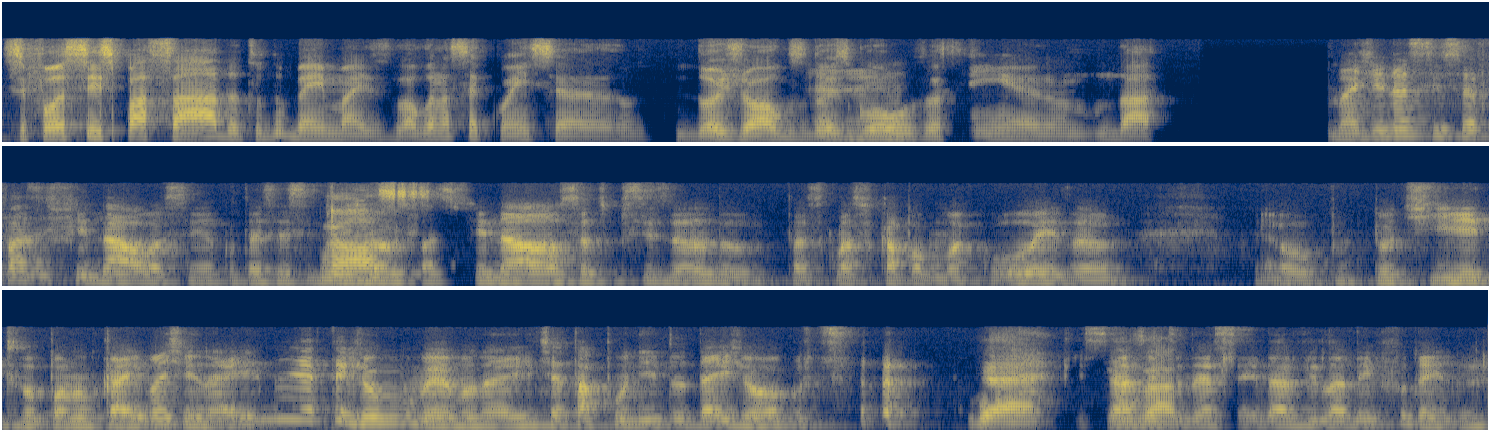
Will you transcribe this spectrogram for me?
Se fosse espaçado, tudo bem, mas logo na sequência, dois jogos, dois é. gols, assim, é, não dá. Imagina se isso é fase final, assim, acontece esse dois Nossa. jogos fase final, o Santos precisando para se classificar para alguma coisa. é, o, pro título, pra não cair, imagina, aí não ia ter jogo mesmo, né? A gente ia estar tá punido 10 jogos. É, Esse árbitro não ia sair da vila nem fudendo.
